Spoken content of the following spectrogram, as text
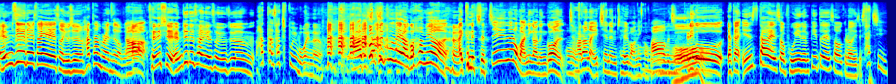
MZ들 사이에서 요즘 핫한 브랜드가 뭐야? 아 제니 씨 MZ들 사이에서 요즘 핫한 사치품이 뭐가 있나요? 아, 근데 사치품이라고 하면, 아 근데 진짜 찐으로 많이 가는 건 어. 자라나 H&M 제일 많이 가고. 아, 그치. 어. 그리고 약간 인스타에서 보이는 feed에서 그런 이제 사치,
